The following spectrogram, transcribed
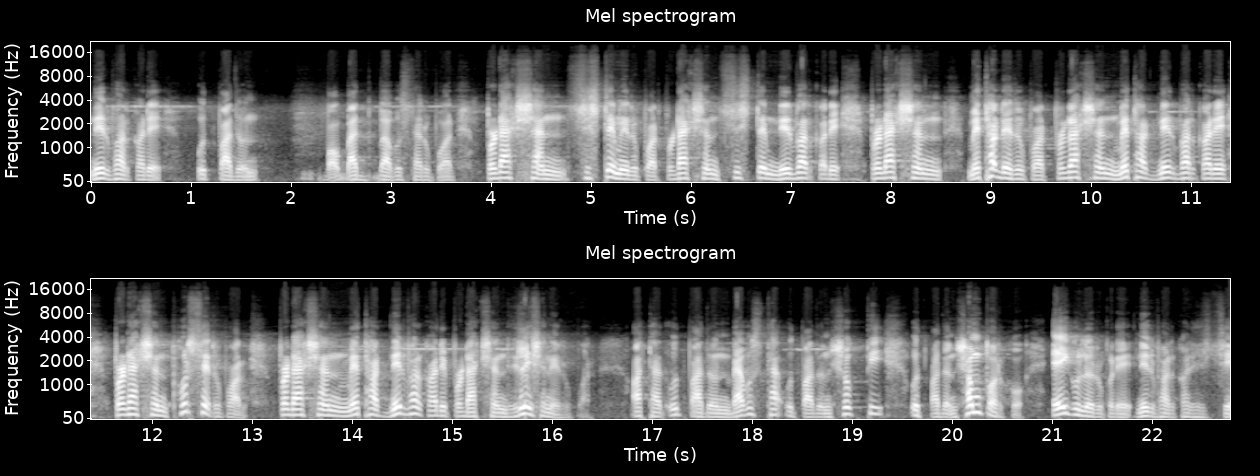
নির্ভর করে উৎপাদন ব্যবস্থার উপর। প্রোডাকশান সিস্টেমের উপর প্রোডাকশান সিস্টেম নির্ভর করে প্রোডাকশান মেথডের উপর প্রোডাকশান মেথড নির্ভর করে প্রোডাকশান ফোর্সের উপর প্রোডাকশান মেথড নির্ভর করে প্রোডাকশান রিলেশনের উপর। অর্থাৎ উৎপাদন ব্যবস্থা, উৎপাদন শক্তি, উৎপাদন সম্পর্ক, এইগুলোর উপরে নির্ভর করে হচ্ছে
